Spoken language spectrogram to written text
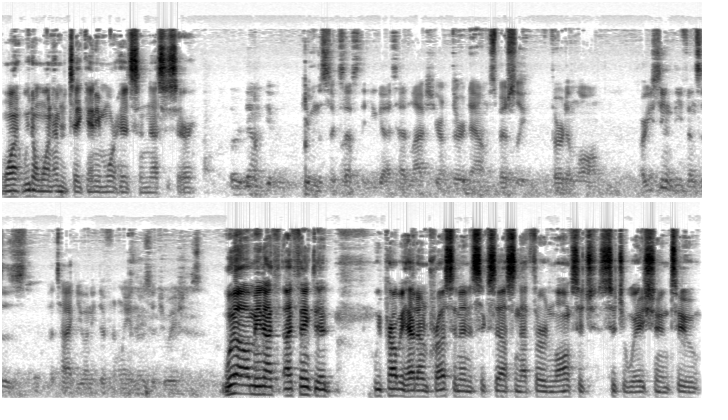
want we don't want him to take any more hits than necessary. Third down, given, given the success that you guys had last year on third down, especially third and long, are you seeing defenses attack you any differently in those situations? Well, I mean, I, th- I think that we probably had unprecedented success in that third and long situ- situation. To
